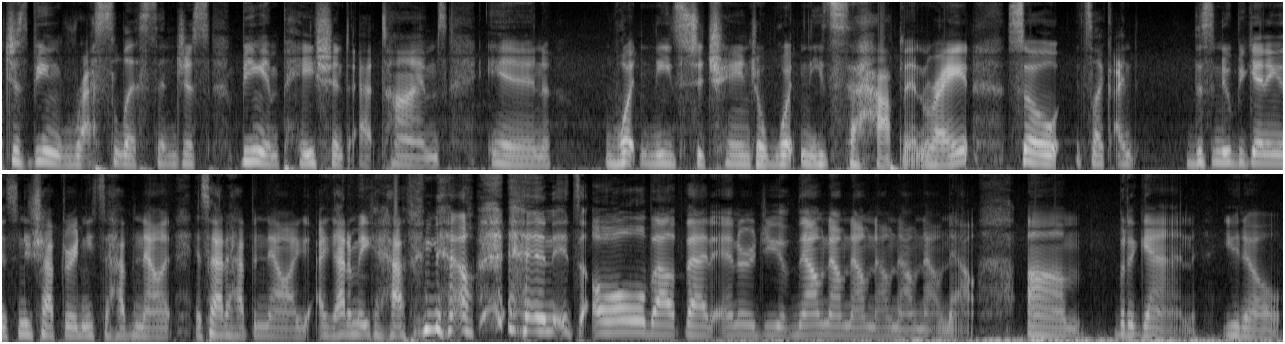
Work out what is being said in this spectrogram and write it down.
just being restless and just being impatient at times in what needs to change or what needs to happen, right? So it's like I this new beginning, this new chapter, it needs to happen now. It's got to happen now. I, I got to make it happen now. and it's all about that energy of now, now, now, now, now, now, now. Um, but again, you know,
